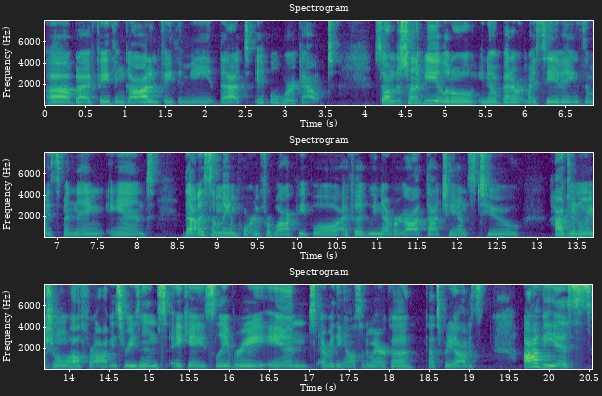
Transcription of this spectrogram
Uh, but I have faith in God and faith in me that it will work out. So I'm just trying to be a little, you know, better with my savings and my spending. And that is something important for black people. I feel like we never got that chance to have generational wealth for obvious reasons, aka slavery and everything else in America. That's pretty obvious. Obvious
